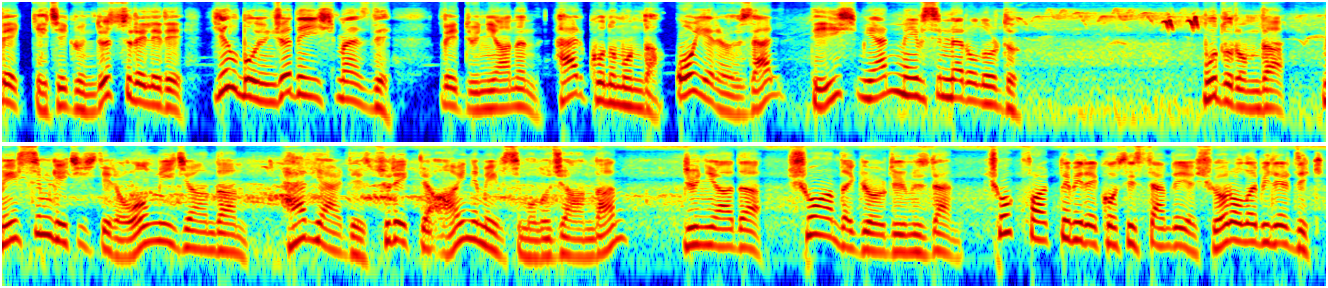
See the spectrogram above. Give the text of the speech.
ve gece gündüz süreleri yıl boyunca değişmezdi ve dünyanın her konumunda o yere özel değişmeyen mevsimler olurdu. Bu durumda mevsim geçişleri olmayacağından, her yerde sürekli aynı mevsim olacağından, dünyada şu anda gördüğümüzden çok farklı bir ekosistemde yaşıyor olabilirdik.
